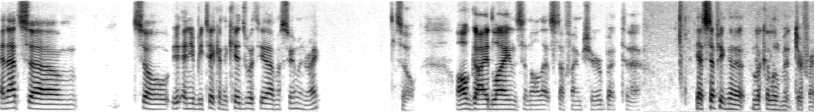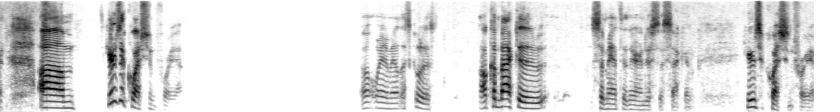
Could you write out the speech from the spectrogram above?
And that's um, so, and you'd be taking the kids with you, I'm assuming, right? So, all guidelines and all that stuff, I'm sure. But uh, yeah, it's definitely going to look a little bit different. Um, here's a question for you. Oh, wait a minute. Let's go to. I'll come back to Samantha there in just a second. Here's a question for you.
